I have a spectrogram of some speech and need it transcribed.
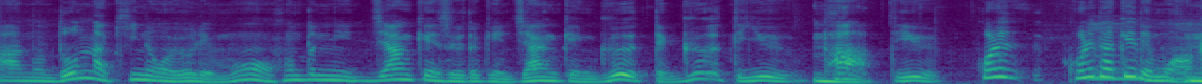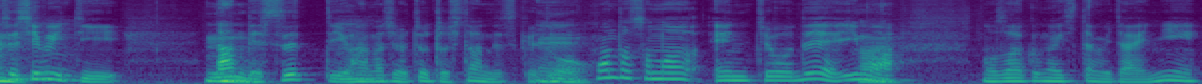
あのどんな機能よりも本当にじゃんけんするときにじゃんけんグーってグーっていうパーっていう、これこれだけでもアクセシビリティなんですっていう話をちょっとしたんですけど、ええ。本当その延長で今、はい。野沢君が言ってたみたいに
